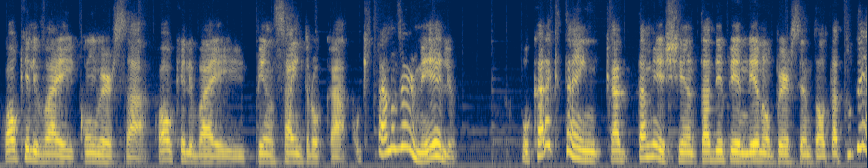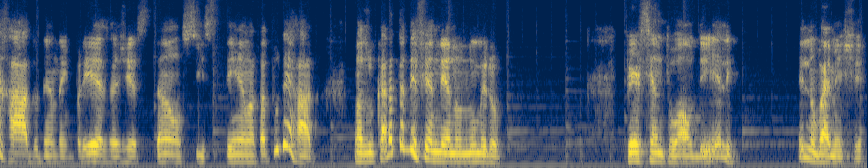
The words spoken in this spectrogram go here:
qual que ele vai conversar, qual que ele vai pensar em trocar. O que está no vermelho. O cara que está tá mexendo, está dependendo do percentual, está tudo errado dentro da empresa, gestão, sistema, está tudo errado. Mas o cara está defendendo o número percentual dele, ele não vai mexer.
